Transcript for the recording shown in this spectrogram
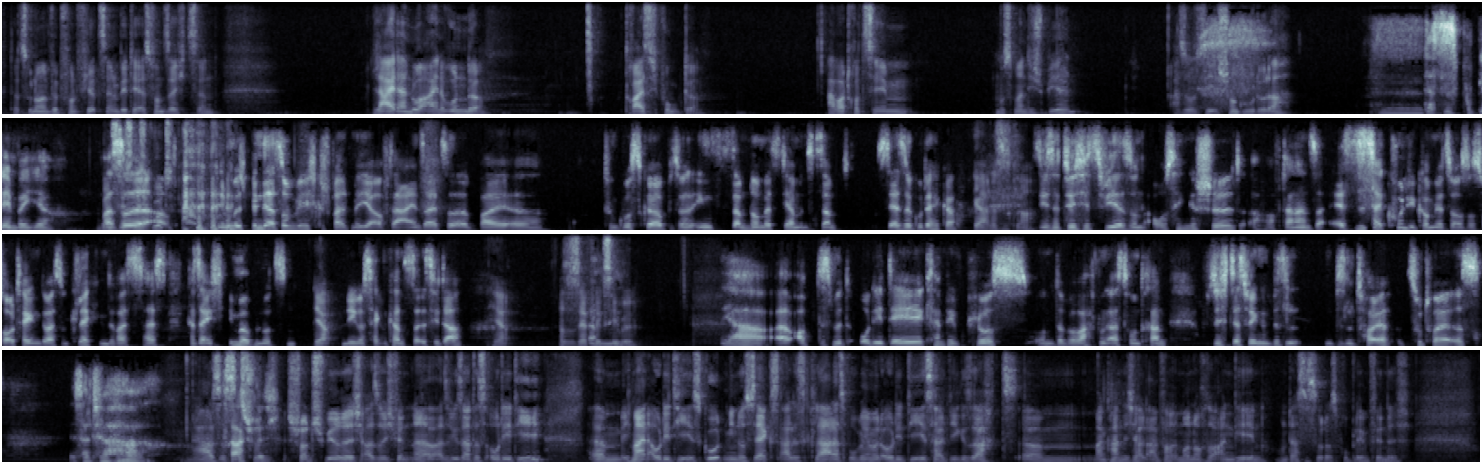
Dazu noch ein VIP von 14 und BTS von 16. Leider nur eine Wunde. 30 Punkte. Aber trotzdem muss man die spielen? Also, sie ist schon gut, oder? Das ist das Problem bei ihr. Was also, gut? ich bin ja so wie ich gespalten bei ihr. Auf der einen Seite bei äh, Tunguska, beziehungsweise insgesamt Nomads, die haben insgesamt sehr, sehr gute Hacker. Ja, das ist klar. Sie ist natürlich jetzt wieder so ein Aushängeschild, aber auf der anderen Seite, es ist halt cool, die Kombination aus Assault Hacking Device und Killer Hacking Device. Das heißt, kannst du eigentlich immer benutzen. Ja. Wenn du irgendwas hacken kannst, da ist sie da. Ja. Also sehr flexibel. Ähm, ja, äh, ob das mit ODD, Clamping Plus und der Bewaffnung alles drum und dran, ob sich deswegen ein bisschen ein bisschen teuer, zu teuer ist, ist halt ja. Ja, es ist schon, schon schwierig. Also ich finde, ne, also wie gesagt, das ODD, ähm, ich meine, ODD ist gut, minus 6, alles klar. Das Problem mit ODD ist halt, wie gesagt, ähm, man kann dich halt einfach immer noch so angehen. Und das ist so das Problem, finde ich.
